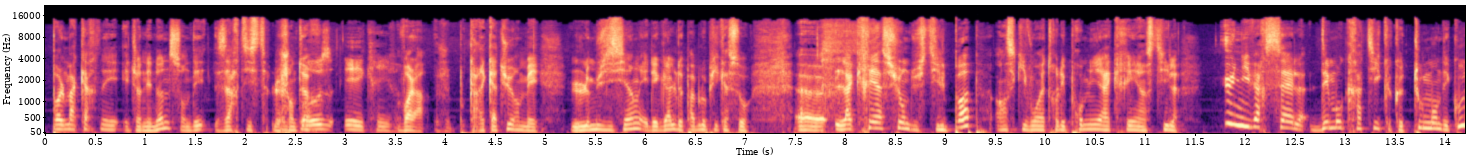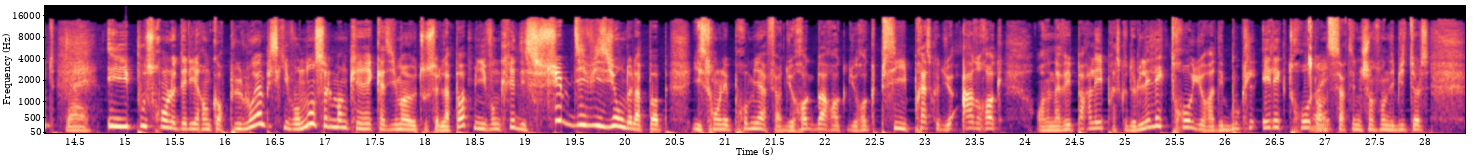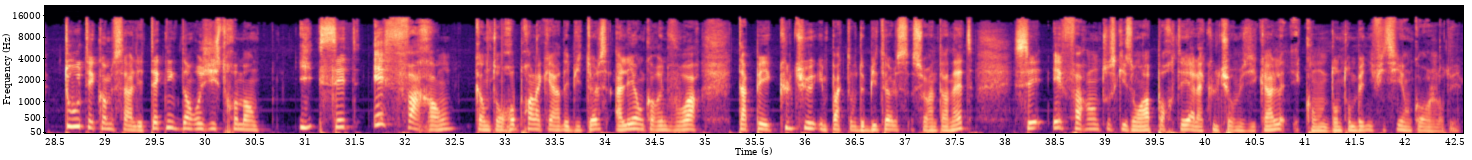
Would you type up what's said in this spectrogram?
Paul McCartney et John Lennon sont des artistes. Le chanteur Composent et écrivent. voilà, je caricature, mais le musicien est l'égal de Pablo Picasso. Euh, la création du style pop, en ce qui vont être les premiers à créer un style universel, démocratique, que tout le monde écoute, Ouais. et ils pousseront le délire encore plus loin, puisqu'ils vont non seulement créer quasiment eux tout seuls la pop, mais ils vont créer des subdivisions de la pop. Ils seront les premiers à faire du rock baroque, du rock psy, presque du hard rock. On en avait parlé, presque de l'électro. Il y aura des boucles électro dans Ouais. certaines chansons des Beatles. Tout est comme ça. Les techniques d'enregistrement, c'est effarant quand on reprend la carrière des Beatles. Allez encore une fois taper Culture Impact of the Beatles sur Internet. C'est effarant tout ce qu'ils ont apporté à la culture musicale et dont on bénéficie encore aujourd'hui.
